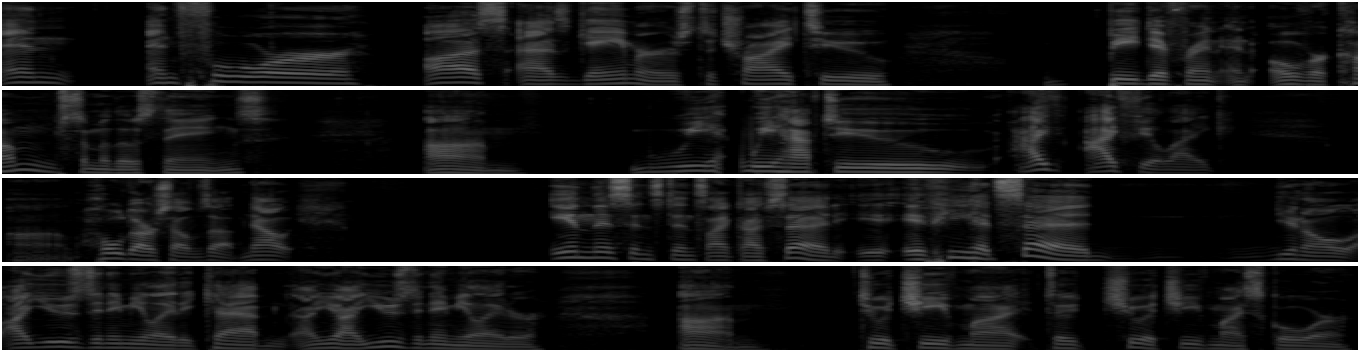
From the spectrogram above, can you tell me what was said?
And and for us as gamers to try to be different and overcome some of those things, um, we we have to. I I feel like um, hold ourselves up now. In this instance, like I've said, if he had said, you know, I used an emulated cab, I, I used an emulator, um, to achieve my to to achieve my score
